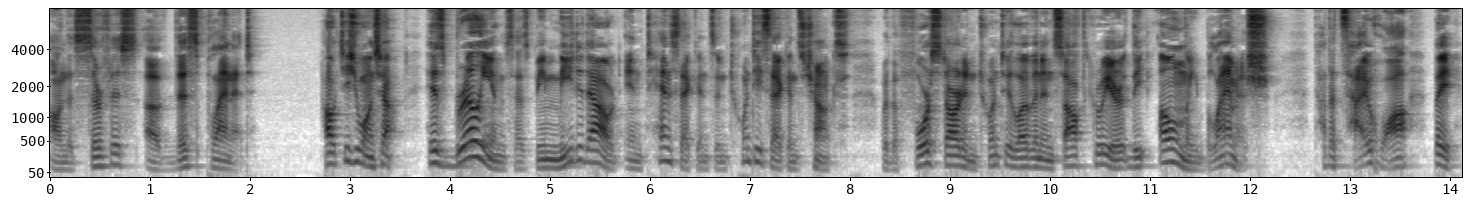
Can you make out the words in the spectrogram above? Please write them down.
on the surface of this planet。好，继续往下。His brilliance has been meted out in 10 seconds and 20 seconds chunks, with a four start in 2011 in South Korea the only blemish. 他的才华被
